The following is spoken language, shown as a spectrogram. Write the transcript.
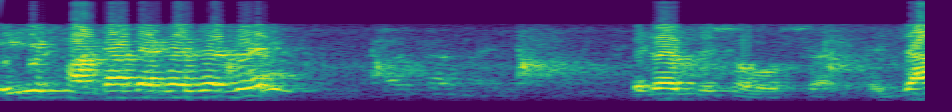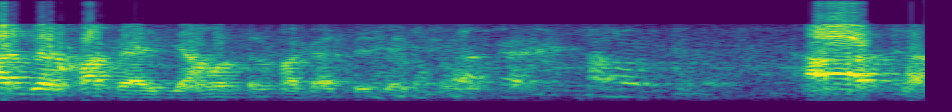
এই যে ফাঁকা দেখা যাবে, এটা হচ্ছে সমস্যা। যার যার ফাঁকা, এই যে আমারটার ফাঁকা আছে। আচ্ছা।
